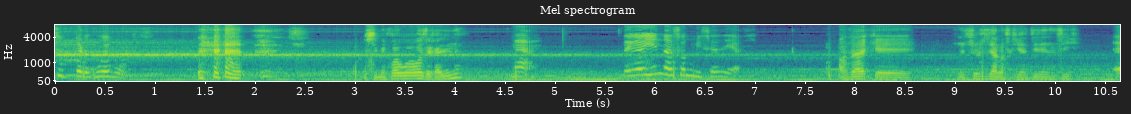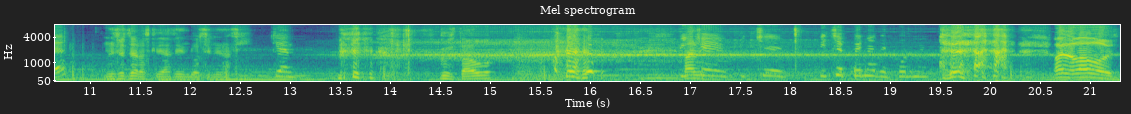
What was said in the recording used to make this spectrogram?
super huevos. ¿Y si me huevos de gallina? Nah. De gallina son miserias. O sea que no insultes a los que ya tienen así. ¿Eh? No insultes a los que ya tienen, los tienen así. ¿Quién? Gustavo. Piche, piche, piche pena deforme. Bueno, vamos.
